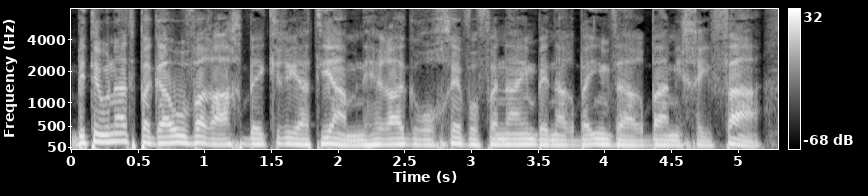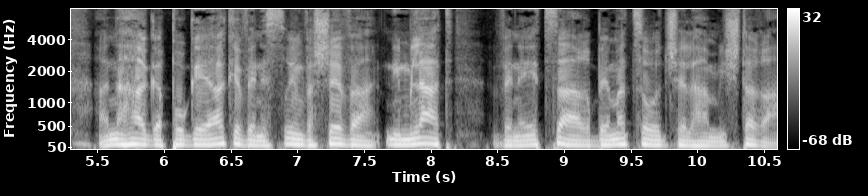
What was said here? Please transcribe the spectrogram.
בתאונת פגע וברח בקריית ים נהרג רוכב אופניים בן 44 מחיפה. הנהג הפוגע, כבן 27, נמלט ונעצר במצוד של המשטרה.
